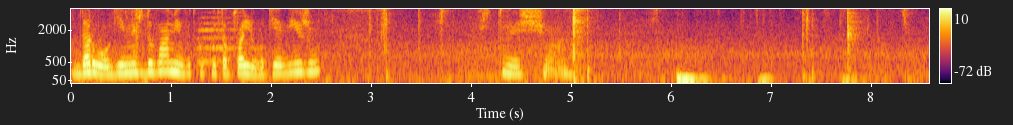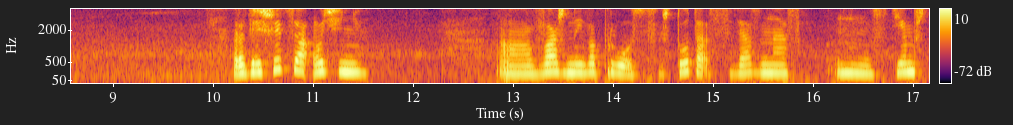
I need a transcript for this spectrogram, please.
дороги между вами, вот какой-то полет я вижу. Что еще? Разрешится очень а, важный вопрос. Что-то связанное с, ну, с тем, что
